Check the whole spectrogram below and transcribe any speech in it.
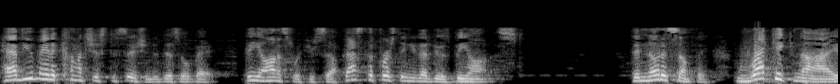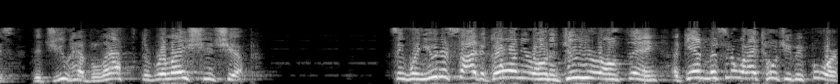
Have you made a conscious decision to disobey? Be honest with yourself. That's the first thing you've got to do is be honest. Then notice something. Recognize that you have left the relationship. See, when you decide to go on your own and do your own thing, again, listen to what I told you before,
